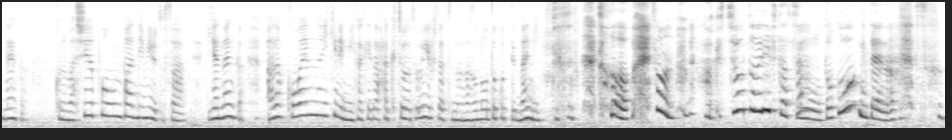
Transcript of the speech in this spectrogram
なんかこのマシューポーン版で見るとさいやなんかあの公園の池で見かけた白鳥とウリ二つの謎の男って何？ってそう。そう。白鳥とウリ二つの男？みたいな。そう。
